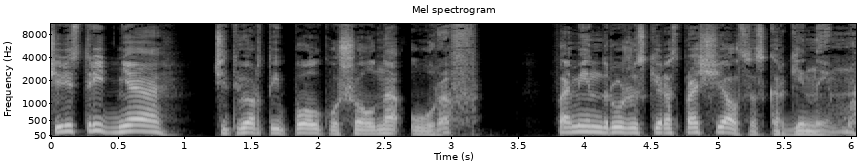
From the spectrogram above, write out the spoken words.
Через три дня четвертый полк ушел на Уров. Фомин дружески распрощался с Каргиным.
